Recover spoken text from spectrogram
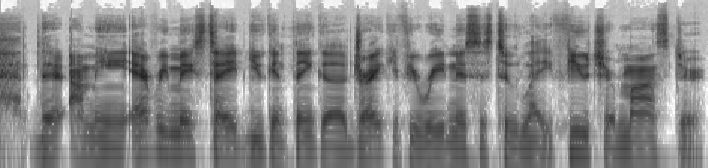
there. I mean, every mixtape you can think of. Drake, if you're reading this, is too late. Future, Monster.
